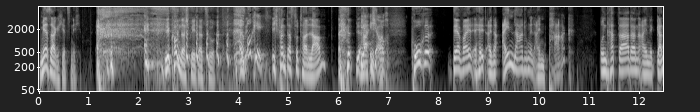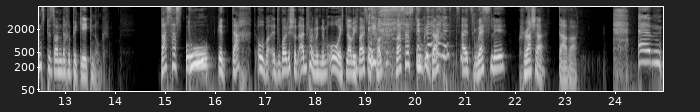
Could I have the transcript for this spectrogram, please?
mehr sage ich jetzt nicht. Wir kommen da später zu. Also Okay. ich fand das total lahm. Wir Ja, ich ab. auch. Chore derweil erhält eine Einladung in einen Park und hat da dann eine ganz besondere Begegnung. Was hast du Oh. gedacht? Oh, du wolltest schon anfangen mit einem O. Ich glaube, ich weiß, was kommt. Was hast du gedacht, als Wesley Crusher da war? Ähm,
